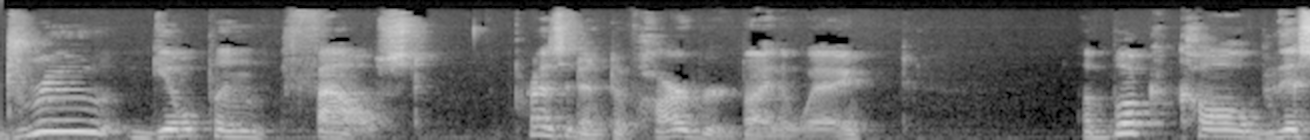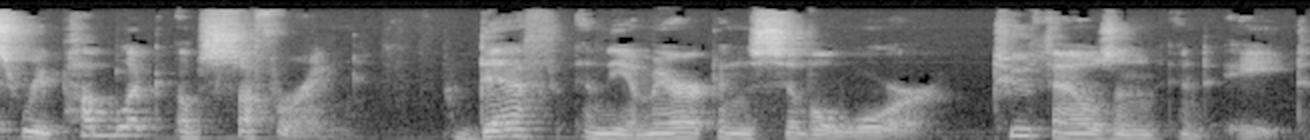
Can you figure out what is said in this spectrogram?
Drew Gilpin Faust, president of Harvard, by the way, a book called This Republic of Suffering Death in the American Civil War, 2008.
